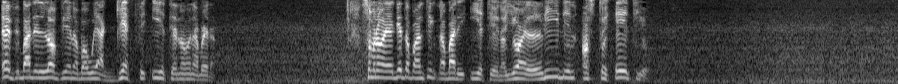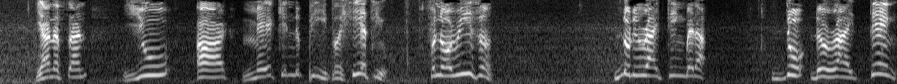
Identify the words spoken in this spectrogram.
Everybody love you, you know, but we are get for eat, you know, brother. Some of you get up and think nobody eat you, you know. You are leading us to hate you. You understand? You are making the people hate you for no reason. Do the right thing, brother. Do the right thing.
